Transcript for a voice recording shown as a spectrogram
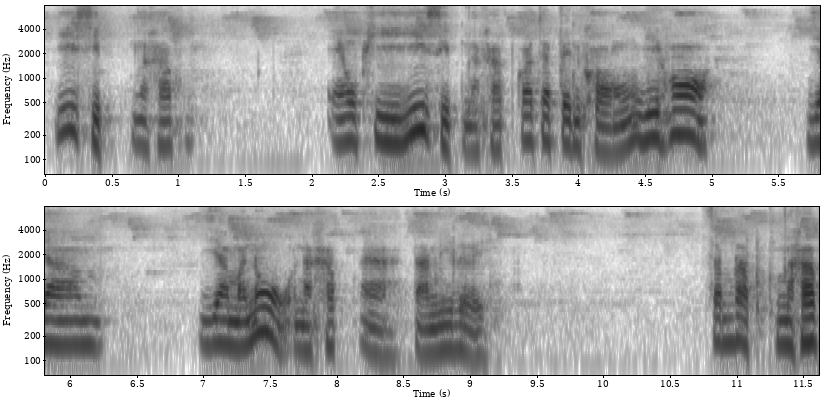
20 นะครับ LP 20 นะครับ ก็จะเป็นของยี่ห้อยามยามาโน่นะครับอ่าตามนี้เลยสำหรับนะครับ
